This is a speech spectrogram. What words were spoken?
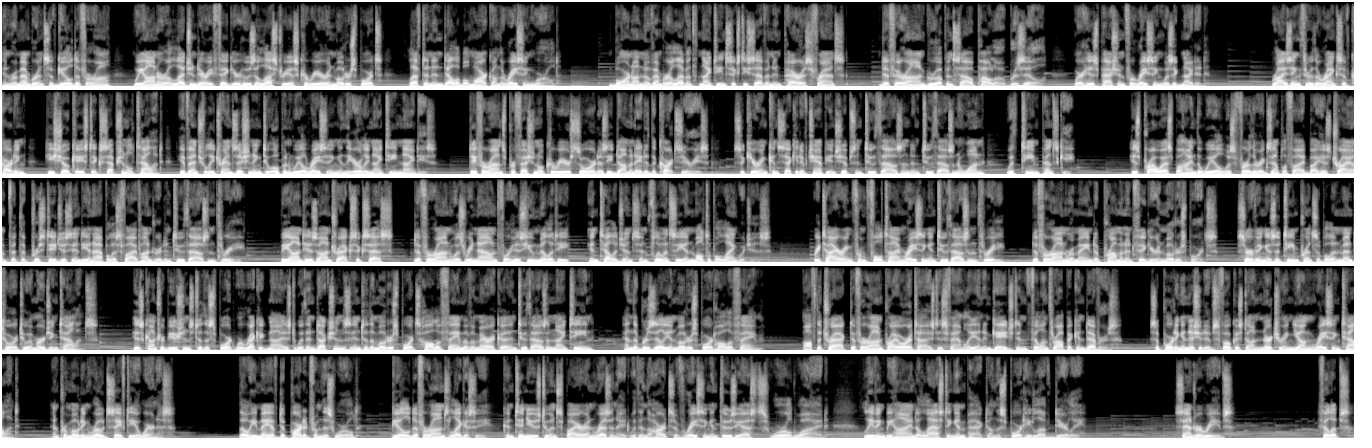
In remembrance of Gil de Ferran, we honor a legendary figure whose illustrious career in motorsports left an indelible mark on the racing world. Born on November 11, 1967 in Paris, France, de Ferran grew up in Sao Paulo, Brazil, where his passion for racing was ignited. Rising through the ranks of karting, he showcased exceptional talent, eventually transitioning to open-wheel racing in the early 1990s. De Ferran's professional career soared as he dominated the CART series, securing consecutive championships in 2000 and 2001 with Team Penske. His prowess behind the wheel was further exemplified by his triumph at the prestigious Indianapolis 500 in 2003. Beyond his on-track success, de Ferran was renowned for his humility, intelligence, and fluency in multiple languages. Retiring from full-time racing in 2003, de Ferran remained a prominent figure in motorsports, serving as a team principal and mentor to emerging talents. His contributions to the sport were recognized with inductions into the Motorsports Hall of Fame of America in 2019 and the Brazilian Motorsport Hall of Fame. Off the track, de Ferran prioritized his family and engaged in philanthropic endeavors, supporting initiatives focused on nurturing young racing talent and promoting road safety awareness. Though he may have departed from this world, Gil de Ferran's legacy continues to inspire and resonate within the hearts of racing enthusiasts worldwide, leaving behind a lasting impact on the sport he loved dearly. Sandra Reeves Phillips,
